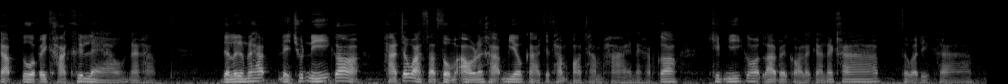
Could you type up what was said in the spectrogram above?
กลับตัวไปขาขึ้นแล้วนะครับอย่าลืมนะครับเหรียญชุดนี้ก็หาจังหวะสะสมเอานะครับ มีโอกาสจะทำออทามพายนะครับ ก็คลิปนี้ก็ลาไปก่อนแล้วกันนะครับ สวัสดีครับ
